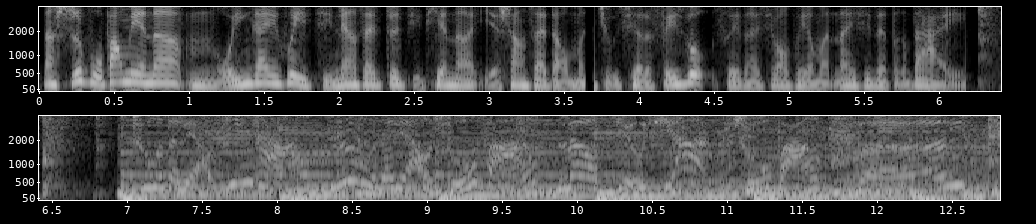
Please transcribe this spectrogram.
那食谱方面呢，嗯，我应该会尽量在这几天呢也上载到我们九七二的 Facebook。所以呢，希望朋友们耐心的等待，出得了厅堂，入得了厨房，Love 九七二厨房 Fantastic。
